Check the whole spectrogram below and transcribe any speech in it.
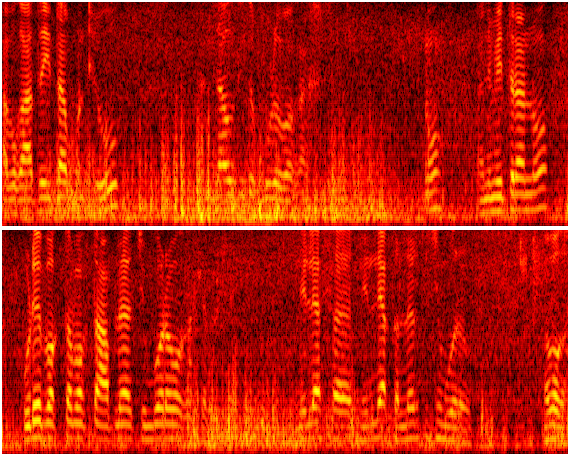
हा बघा आता इथं आपण ठेवू. आणि जाऊ तिथं पुढं बघा. हो आणि मित्रांनो पुढे बघता बघता आपल्याला चिंबोरं बघा कसल्या भेटले निल्या स निळ्या कलरचं चिंबोरं हा बघा.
